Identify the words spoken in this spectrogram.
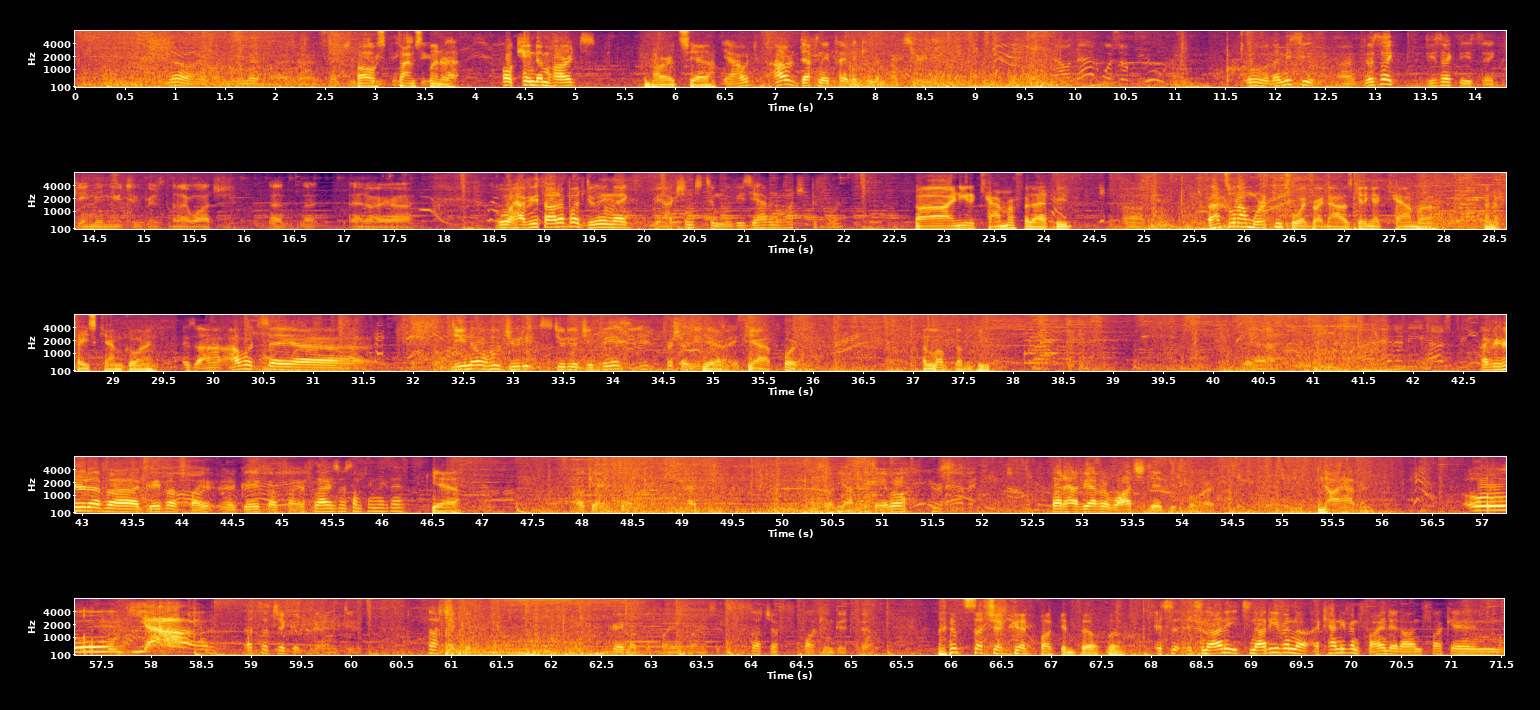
No, I, I remember. I- I mentioned Oh, three things Time. Splinter. Uh, oh, Kingdom Hearts. From Hearts, yeah. Yeah, I would I would definitely play the Kingdom Hearts series. Now that was a beauty! Ooh, let me see. Uh, there's like these like these like gaming YouTubers that I watch that that that are. Uh... Oh, have you thought about doing like reactions to movies you haven't watched before? Uh, I need a camera for that, dude. Oh, That's what I'm working towards right now, is getting a camera and a face cam going. okay. 'Cause I, would say. Uh... Do you know who Judy, Studio Ghibli is? For sure you do, Yeah, right? yeah, of course. I love them, dude. Yeah. An enemy has been Have you heard of uh, Grave of Fire, uh, Grave of Fireflies or something like that? Yeah. Okay, so that's that's already off the table. There, have it. But have you ever watched it before? No, I haven't. Oh yeah, that's such a good film, dude. Such a good film. Grave of the Fireflies. It's such a fucking good film. it's such a good fucking film, though. It's it's not it's not even uh, I can't even find it on fucking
